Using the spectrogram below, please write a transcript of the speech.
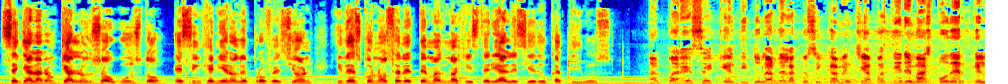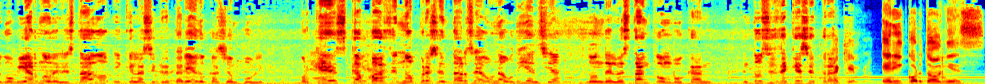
Señalaron que Alonso Augusto es ingeniero de profesión y desconoce de temas magisteriales y educativos. Tal parece que el titular de la COSICAM en Chiapas tiene más poder que el gobierno del estado y que la Secretaría de Educación Pública, porque es capaz de no presentarse a una audiencia donde lo están convocando. Entonces, ¿de qué se trata? Eric Ordóñez,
